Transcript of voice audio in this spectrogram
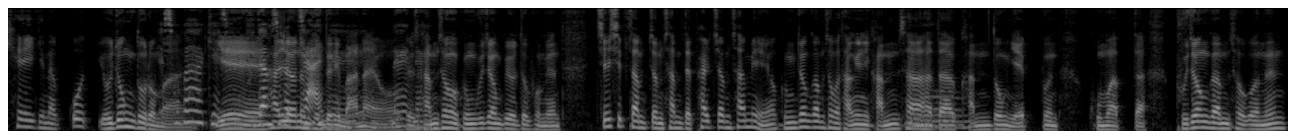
케이크나 꽃 요 정도로만 소박하게 예, 하려는 분들이 많아요. 네네. 그래서 네. 감성어 긍부정 비율도 보면 73.3 대 8.3이에요. 긍정 감성어 당연히 감사하다, 오. 감동, 예쁜, 고맙다. 부정 감성어는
